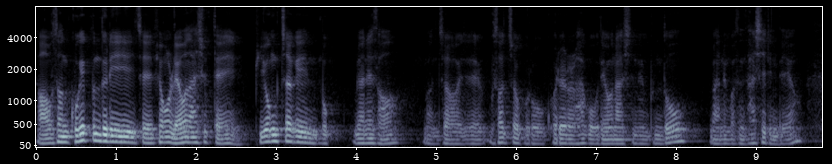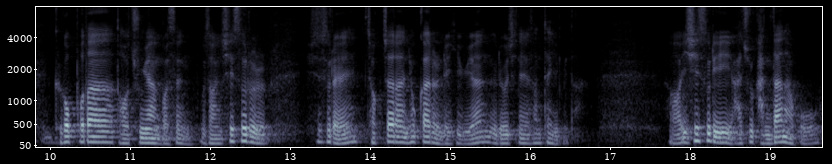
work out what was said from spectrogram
어, 우선 고객분들이 이제 병을 내원하실 때 비용적인 목- 면에서 먼저 이제 우선적으로 고려를 하고 내원하시는 분도 많은 것은 사실인데요. 그것보다 더 중요한 것은 우선 시술을 시술에 적절한 효과를 내기 위한 의료진의 선택입니다. 어, 이 시술이 아주 간단하고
